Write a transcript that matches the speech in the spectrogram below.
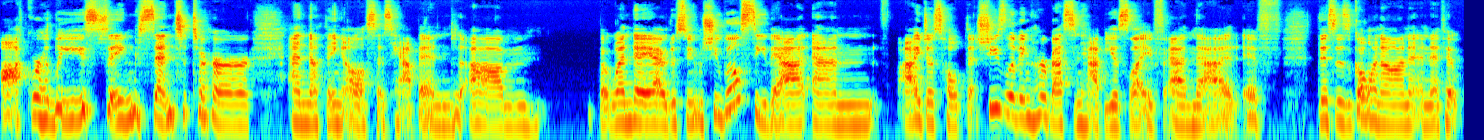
awkwardly saying sent to her and nothing else has happened um but one day I would assume she will see that. And I just hope that she's living her best and happiest life. And that if this is going on and if it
